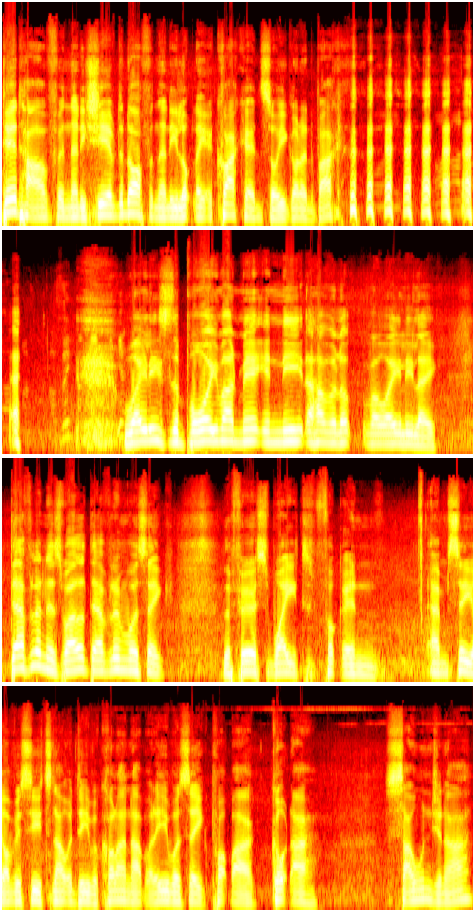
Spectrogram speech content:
did have, and then he shaved it off, and then he looked like a crackhead, so he got it back. Wiley's the boy, man, mate. You need to have a look for Wiley, like Devlin as well. Devlin was like the first white fucking MC. Obviously, it's now a Diva Colour and that, but he was like proper gutter sound, you know.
